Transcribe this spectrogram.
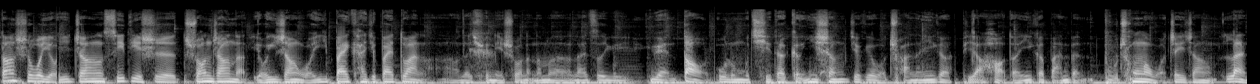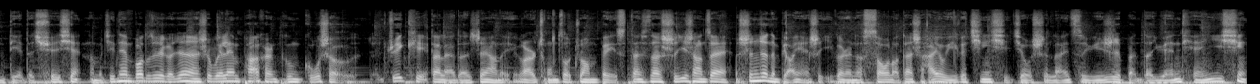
当时我有一张 CD 是双张的，有一张我一掰开就掰断了啊！在群里说了，那么来自于远道乌鲁木齐的耿医生就给我传了一个比较好的一个版本，补充了我这张烂碟的缺陷。那么今天播的这个仍然是 William Parker 跟鼓手 Dricky 带来的这样的一个二重奏装备但是他实际上在深圳的表演是一个人的 solo，但是还有一个惊喜就是来自于日本的原田一幸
